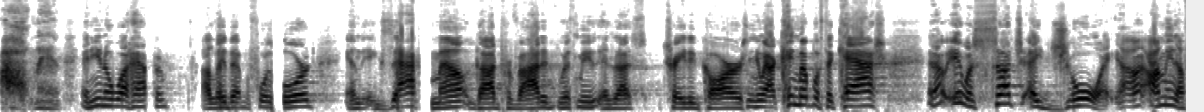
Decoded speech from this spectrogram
Oh, man. And you know what happened? I laid that before the Lord, and the exact amount God provided with me as I traded cars. Anyway, I came up with the cash, and it was such a joy. I mean, a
